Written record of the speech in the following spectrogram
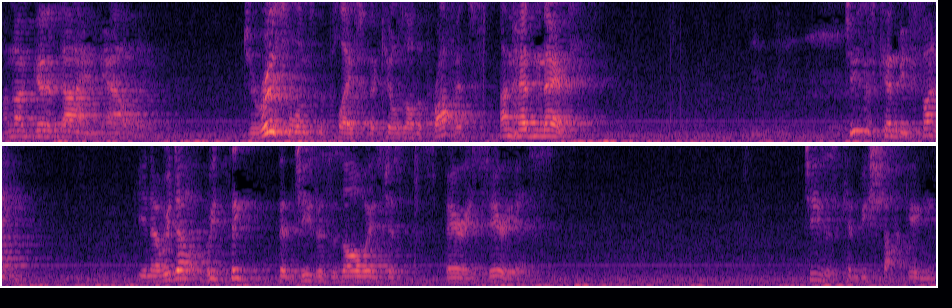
I'm not to die in Galilee. Jerusalem's the place that kills all the prophets. I'm heading there. Jesus can be funny. You know, we don't we think that Jesus is always just very serious. Jesus can be shocking.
